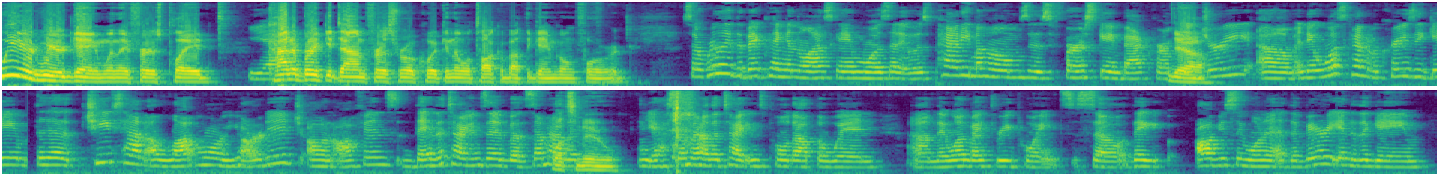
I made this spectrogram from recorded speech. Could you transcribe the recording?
weird, weird game when they first played. Yeah. Kind of break it down for us real quick, and then we'll talk about the game going forward. So really, the big thing in the last game was that it was Patty Mahomes' first game back from Yeah. injury, um, and it was kind of a crazy game. The Chiefs had a lot more yardage on offense than the Titans did, but somehow What's the new? Yeah, somehow the Titans pulled out the win. Um, they won by three points. So they obviously won it at the very end of the game.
